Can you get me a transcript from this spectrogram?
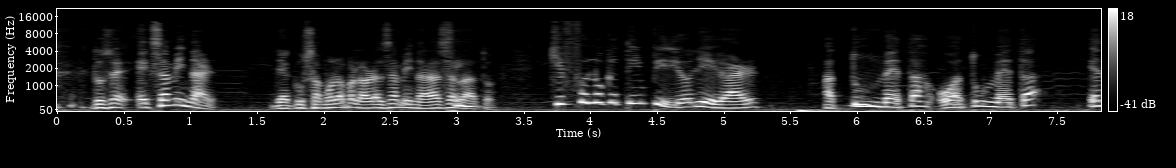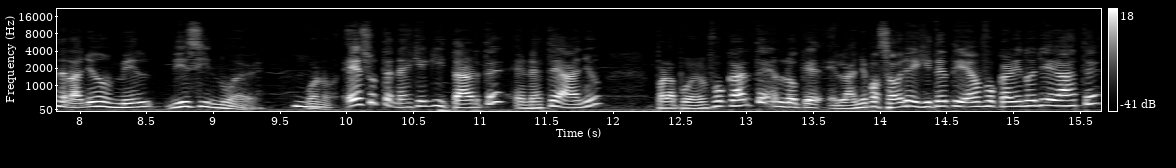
Entonces, examinar, ya que usamos la palabra examinar hace Sí. rato, ¿qué fue lo que te impidió llegar a tus Mm. metas o a tu meta en el año 2019? Mm. Bueno, eso tenés que quitarte en este año para poder enfocarte en lo que el año pasado ya dijiste que te iba a enfocar y no llegaste,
